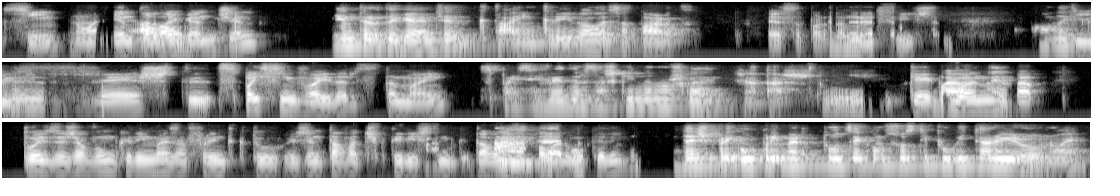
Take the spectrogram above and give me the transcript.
Sim. não é? Enter Há the Gungeon. Enter the Gungeon, que está incrível essa parte. Essa parte está muito fixe. Qual é que... Tiveste Space Invaders também. Space Invaders acho que ainda não joguei. Já estás... Que é Vai quando. Ah, pois eu já vou um bocadinho mais à frente que tu. A gente estava a discutir isto, estávamos Ah, a falar um bocadinho. Pri- O primeiro de todos é como se fosse tipo o Guitar Hero, não é?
